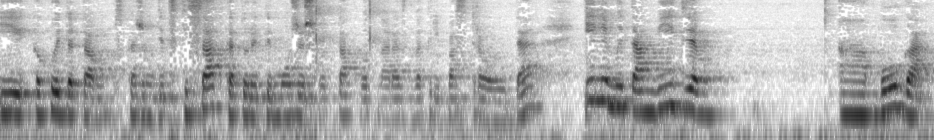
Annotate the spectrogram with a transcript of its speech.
и какой-то там, скажем, детский сад, который ты можешь вот так вот на раз, два, три построить, да? Или мы там видим а, Бога,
